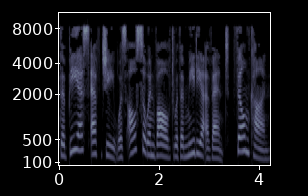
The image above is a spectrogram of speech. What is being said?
the BSFG was also involved with a media event, FilmCon,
